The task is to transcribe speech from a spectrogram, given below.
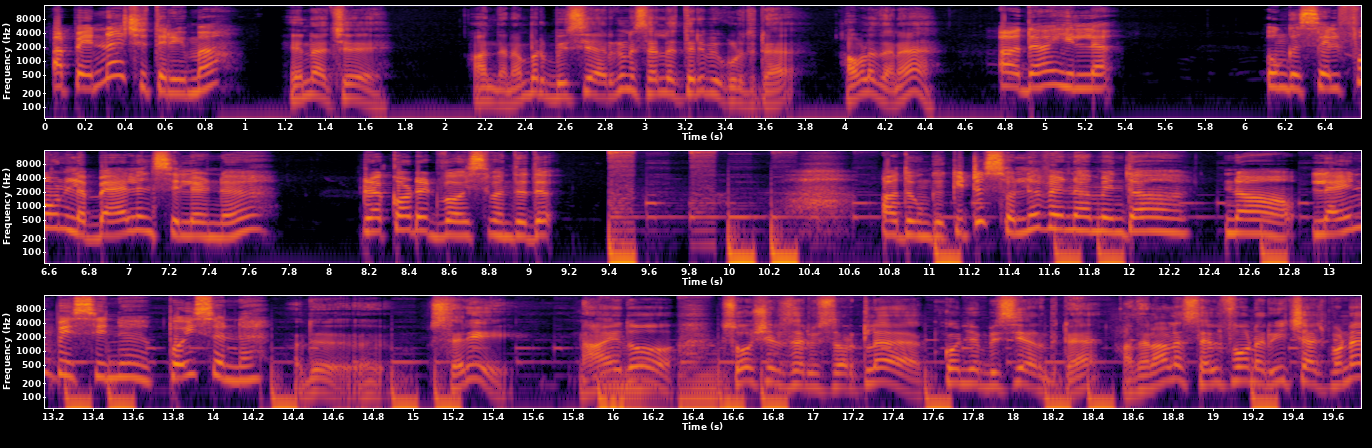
அப்ப என்னாச்சு தெரியுமா? என்னாச்சு? அந்த நம்பர் பிஸியா இருக்குன்னு செல்ல திருப்பி கொடுத்துட்ட. அவ்வளவுதானே? அதான் இல்ல. உங்க செல்போன்ல பேலன்ஸ் இல்லைன்னு ரெக்கார்டட் வாய்ஸ் வந்தது. அது உங்ககிட்ட சொல்ல வேணாமே தான் நான் லைன் பிஸின்னு பொய் சொன்னேன். அது சரி நான் ஏதோ சோஷியல் சர்வீஸ் ஒர்க்கில் கொஞ்சம் பிஸியாக இருந்துட்டேன். அதனால செல்ஃபோனை ரீசார்ஜ் பண்ண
